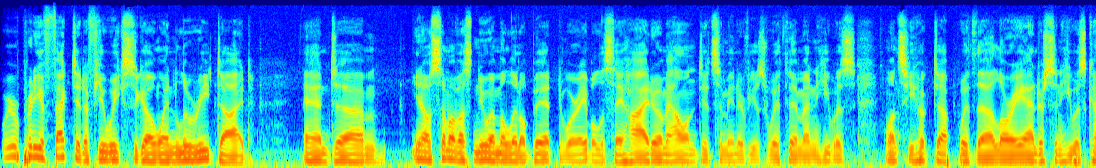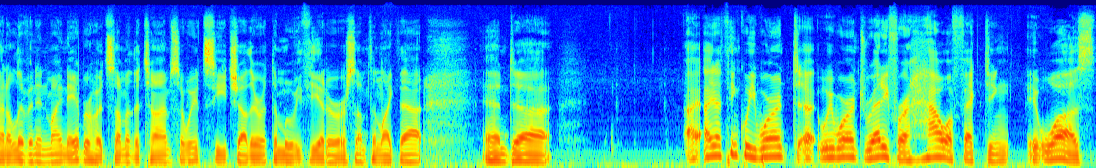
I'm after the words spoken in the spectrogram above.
we were pretty affected a few weeks ago when Lou Reed died, and um, you know some of us knew him a little bit. We're able to say hi to him. Alan did some interviews with him, and he was once he hooked up with uh, Laurie Anderson, he was kind of living in my neighborhood some of the time, so we'd see each other at the movie theater or something like that, and. Uh, I, I think we weren't uh, we weren't ready for how affecting it was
